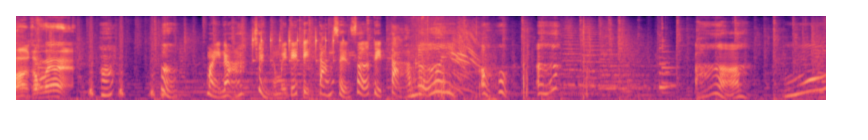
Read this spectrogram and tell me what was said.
มาครับแม่ เออไม่นะ ฉันยังไม่ได้ติดตั้งเซ็นเซอร์ติดตามเลยโอ้โหเอออ่าอืม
